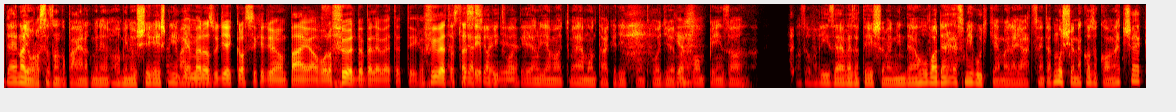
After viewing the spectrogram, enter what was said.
de nagyon rossz az a pályának a minősége, és hát nyilván... Igen, mert az ugye egy klasszik, egy olyan pálya, ahol a földbe belevetették a füvet, aztán szépen javítva télen, ugye majd elmondták egyébként, hogy Igen. van pénz a, az a víz elvezetése, meg mindenhova, de ezt még úgy kell majd lejátszani. Tehát most jönnek azok a meccsek,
